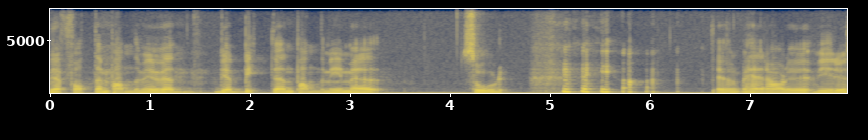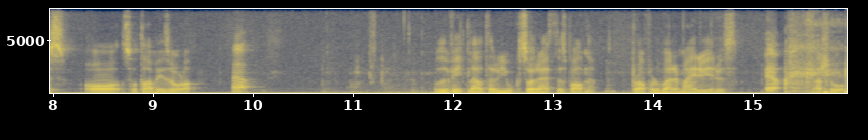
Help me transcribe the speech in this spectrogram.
Vi har fått en pandemi. Vi har, vi har byttet en pandemi med sol. ja. Er Her har du virus, og så tar vi sola. ja. Og du fikk deg til å jukse og reise til Spania. For da får du bare mer virus. ja. Vær så god.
